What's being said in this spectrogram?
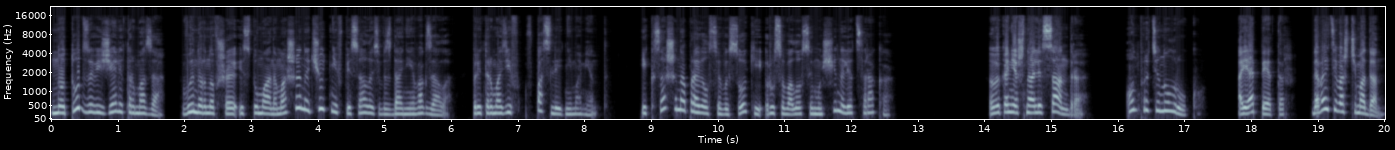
Но тут завизжали тормоза. Вынырнувшая из тумана машина чуть не вписалась в здание вокзала, притормозив в последний момент и к Саше направился высокий, русоволосый мужчина лет сорока. «Вы, конечно, Алессандра!» Он протянул руку. «А я Петр. Давайте ваш чемодан».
